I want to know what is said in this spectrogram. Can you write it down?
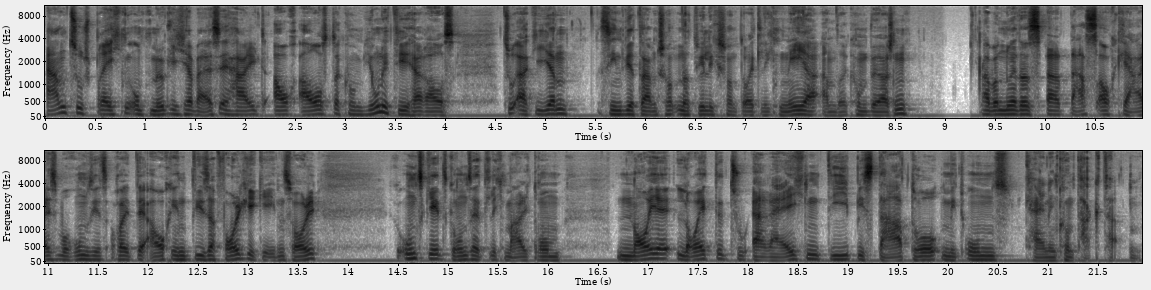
anzusprechen und möglicherweise halt auch aus der Community heraus zu agieren, sind wir dann schon natürlich schon deutlich näher an der Conversion. Aber nur, dass äh, das auch klar ist, worum es jetzt heute auch in dieser Folge gehen soll. Uns geht es grundsätzlich mal darum, neue Leute zu erreichen, die bis dato mit uns keinen Kontakt hatten.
